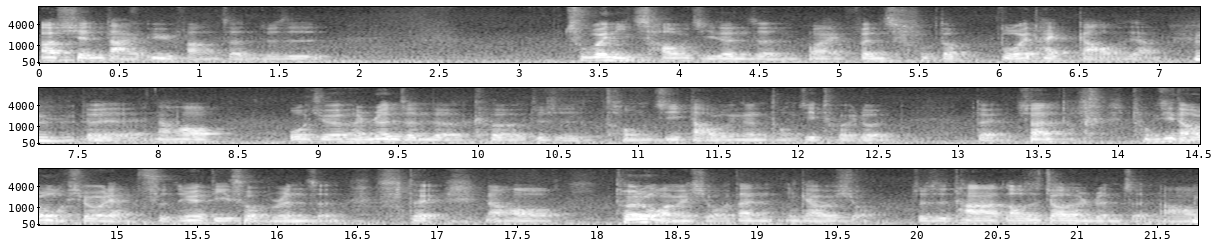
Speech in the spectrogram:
要先打个预防针，就是除非你超级认真，不然分数都不会太高这样。嗯，对对对，然后我觉得很认真的课就是统计导论跟统计推论。对，虽然统 统计导论我修了两次，因为第一次我不认真，对，然后推论我还没修，但应该会修。就是他老师教的很认真，然后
